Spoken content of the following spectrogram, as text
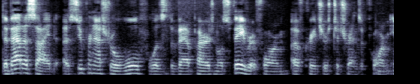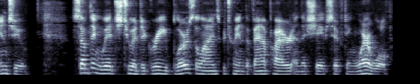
The bat aside, a supernatural wolf was the vampire's most favorite form of creatures to transform into, something which, to a degree, blurs the lines between the vampire and the shape shifting werewolf,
